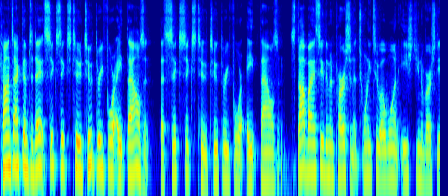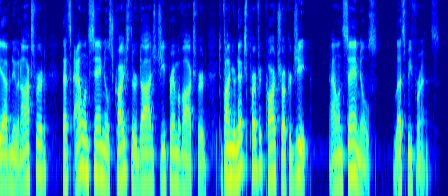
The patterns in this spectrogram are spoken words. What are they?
Contact them today at 662 234 8000. That's 662 234 8000. Stop by and see them in person at 2201 East University Avenue in Oxford. That's Alan Samuels Chrysler Dodge Jeep Ram of Oxford to find your next perfect car, truck, or Jeep. Alan Samuels, let's be friends.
